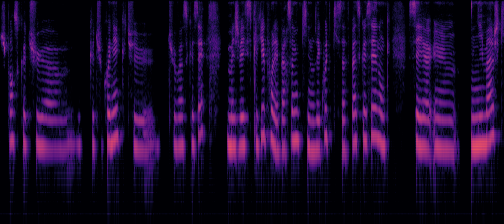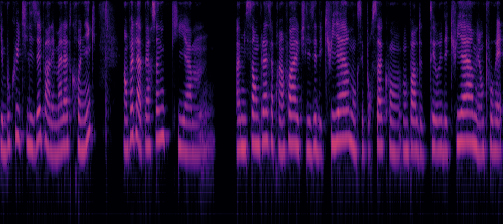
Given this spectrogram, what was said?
Je pense que tu, que tu connais, que tu, tu vois ce que c'est. Mais je vais expliquer pour les personnes qui nous écoutent, qui ne savent pas ce que c'est. Donc, c'est une, une image qui est beaucoup utilisée par les malades chroniques. En fait, la personne qui a, a mis ça en place la première fois a utilisé des cuillères. Donc, c'est pour ça qu'on parle de théorie des cuillères, mais on pourrait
